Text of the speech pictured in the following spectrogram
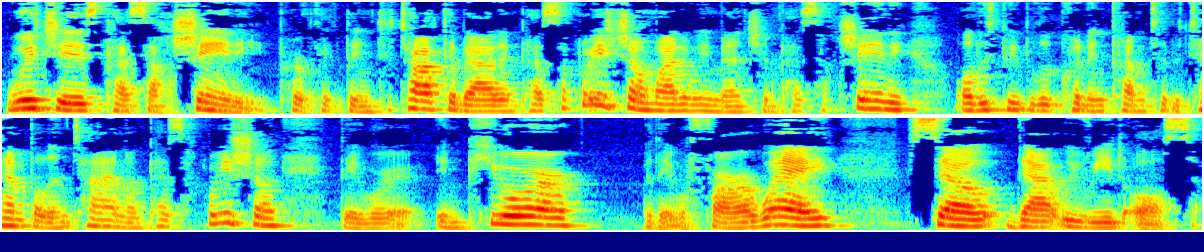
which is Pesach Sheni. Perfect thing to talk about in Pesach Rishon. Why do we mention Pesach Sheni? All these people who couldn't come to the temple in time on Pesach Rishon, they were impure, or they were far away. So that we read also.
